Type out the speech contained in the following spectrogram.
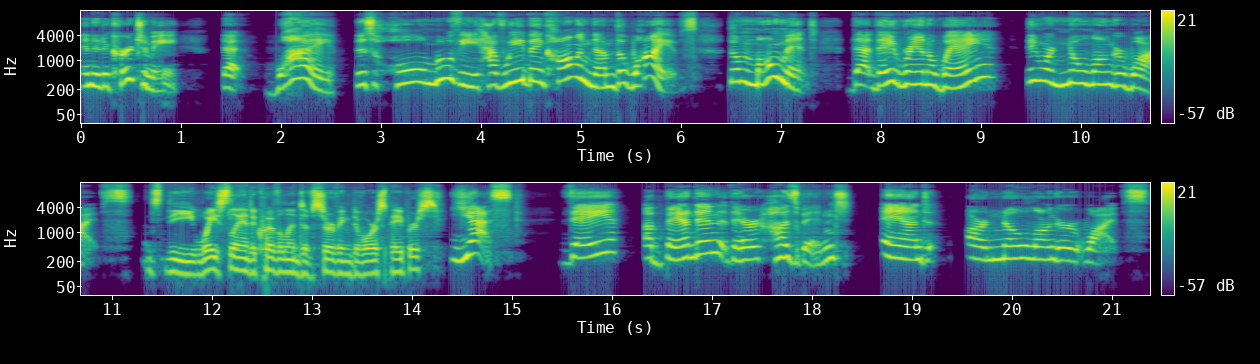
And it occurred to me that why this whole movie have we been calling them the wives? The moment that they ran away, they were no longer wives. It's the wasteland equivalent of serving divorce papers. Yes, they abandoned their husband and are no longer wives.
